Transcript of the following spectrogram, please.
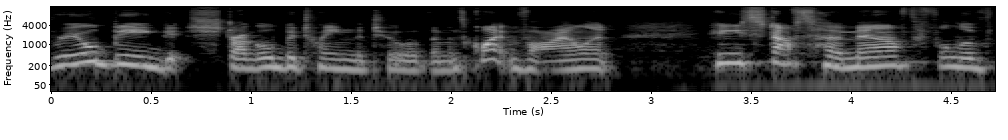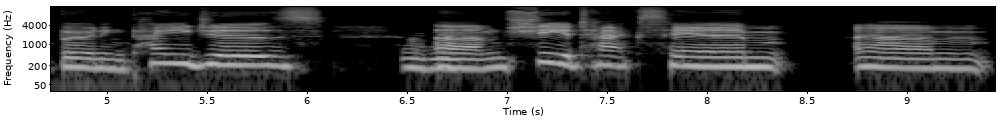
real big struggle between the two of them. It's quite violent. He stuffs her mouth full of burning pages. Mhm. Um, she attacks him. Um,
